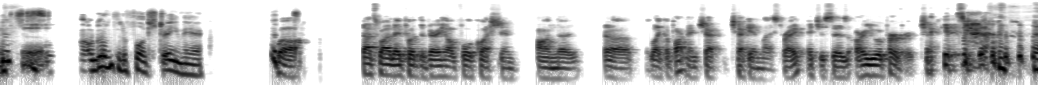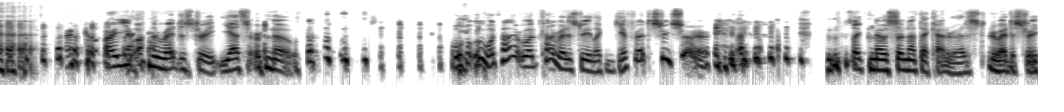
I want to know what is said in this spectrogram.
I'm going to the full extreme here. Well, that's why they put the very helpful question on the uh, like apartment check check in list, right? It just says, "Are you a pervert?" Check yes or no. Are you on the registry? Yes or no? What kind of what kind of registry? Like gift registry? Sure. it's like no, sir, not that kind of regist- registry.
